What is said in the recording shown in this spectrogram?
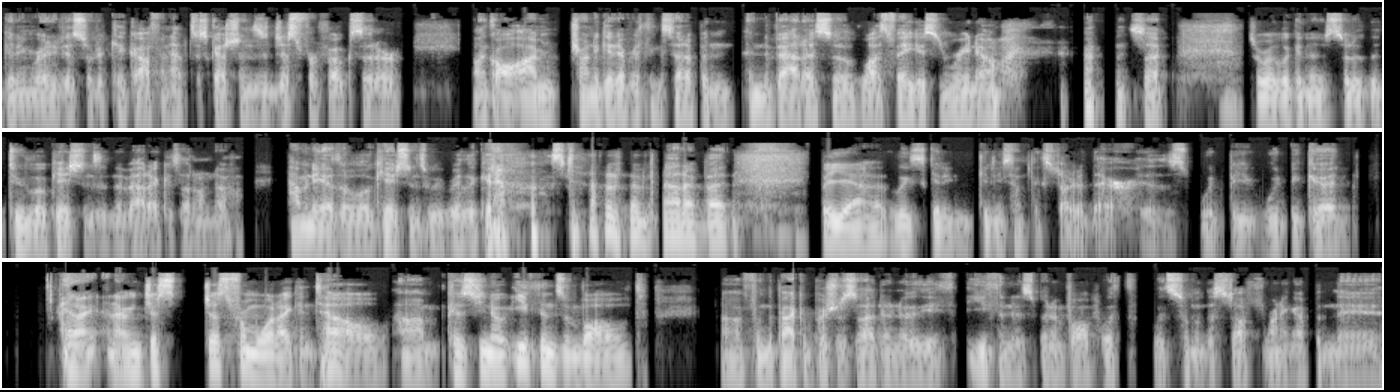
getting ready to sort of kick off and have discussions. And just for folks that are like, oh, I'm trying to get everything set up in, in Nevada. So Las Vegas and Reno. so, so we're looking at sort of the two locations in Nevada because I don't know how many other locations we really could host out of Nevada. But, but yeah, at least getting, getting something started there is, would be, would be good and I and I mean just just from what I can tell, because um, you know Ethan's involved uh, from the packet pusher side. I know Ethan has been involved with with some of the stuff running up in the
